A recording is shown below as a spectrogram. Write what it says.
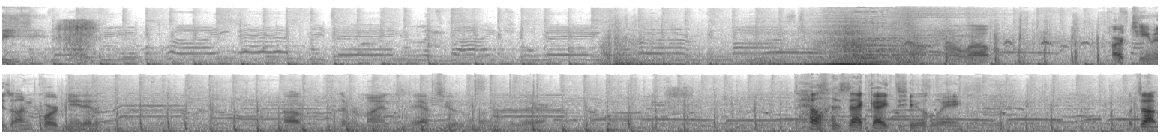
Zone C. Oh, well. Our team is uncoordinated. Oh, never mind. They have two of them over there. What the hell is that guy doing? What's up?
